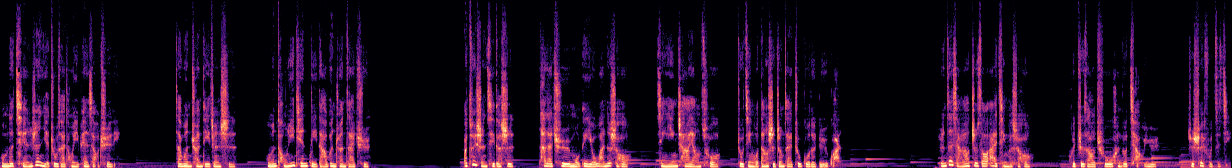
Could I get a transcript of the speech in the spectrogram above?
我们的前任也住在同一片小区里。在汶川地震时，我们同一天抵达汶川灾区。而最神奇的是，他在去某地游玩的时候，竟阴差阳错住进我当时正在住过的旅馆。人在想要制造爱情的时候。会制造出很多巧遇，去说服自己，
